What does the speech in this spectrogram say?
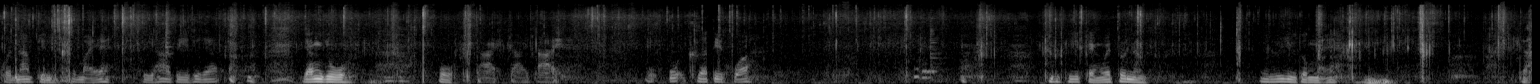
ขวดน้ำกินสมัย สี่ห้าปีที่แล้ว ยังอยู่ โอ้ตายตายตายโอ้โอเครือติดหัวเมื่อกี้แต่งไว้ต้นหนึ่งไม่รู้อยู่ตรงไหนเดี๋ยว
